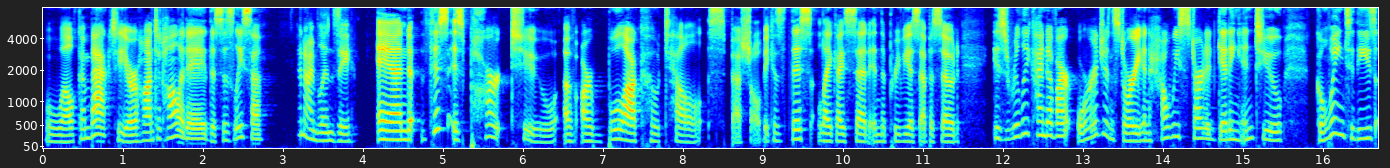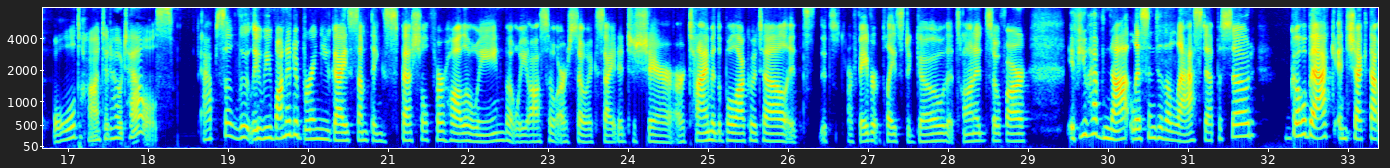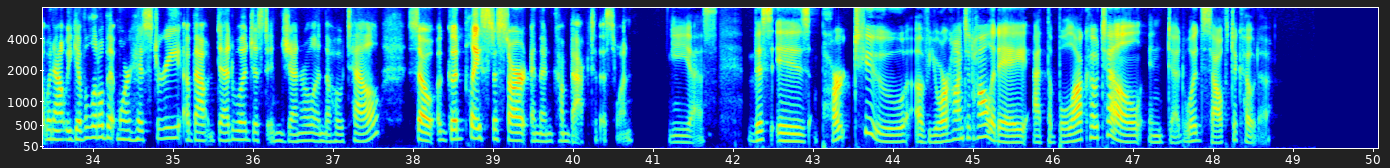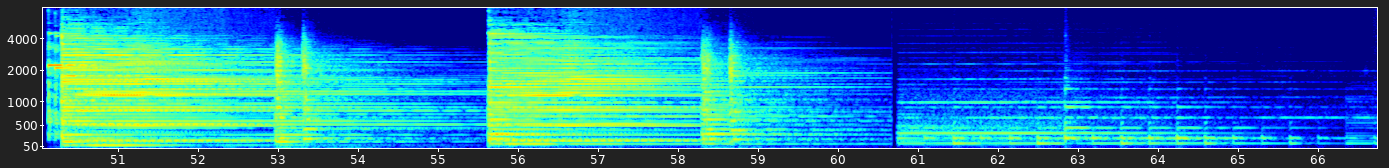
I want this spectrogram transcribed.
Welcome back to your haunted holiday. This is Lisa. And I'm Lindsay. And this is part two of our Bullock Hotel special because this, like I said in the previous episode, is really kind of our origin story and how we started getting into going to these old haunted hotels. Absolutely. We wanted to bring you guys something special for Halloween, but we also are so excited to share our time at the Bullock Hotel. It's it's our favorite place to go that's haunted so far. If you have not listened to the last episode, go back and check that one out. We give a little bit more history about Deadwood just in general in the hotel. So, a good place to start and then come back to this one. Yes. This is part two of Your Haunted Holiday at the Bullock Hotel in Deadwood, South Dakota.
